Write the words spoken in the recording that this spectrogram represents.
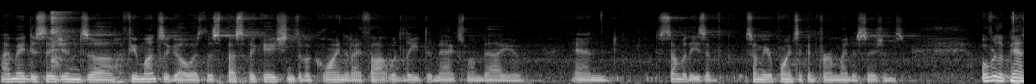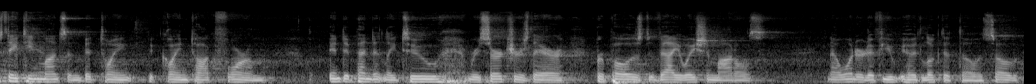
I made decisions uh, a few months ago as the specifications of a coin that I thought would lead to maximum value. And some of these have, some of your points have confirmed my decisions. Over the past 18 months in Bitcoin, Bitcoin Talk Forum, independently, two researchers there proposed valuation models. And I wondered if you had looked at those. So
